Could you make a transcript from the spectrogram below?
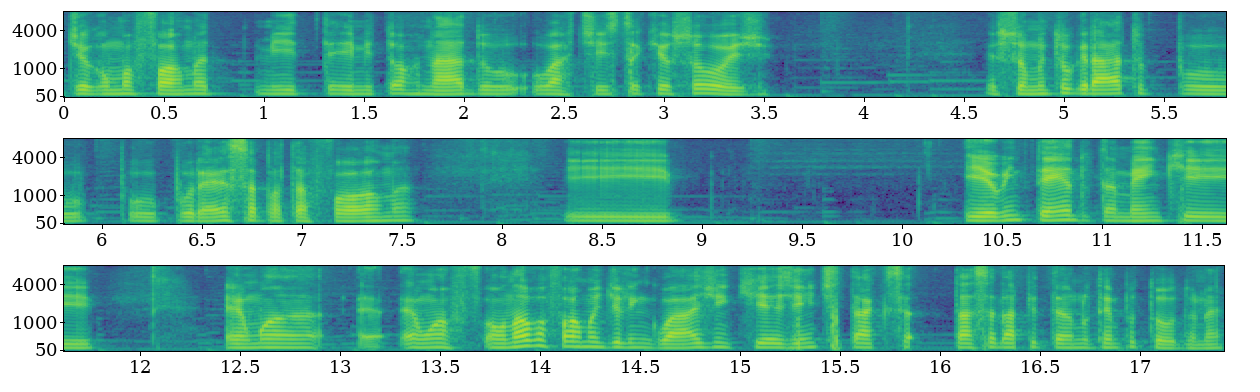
de alguma forma, me ter me tornado o artista que eu sou hoje. Eu sou muito grato por, por, por essa plataforma e, e, eu entendo também que é uma, é uma, uma nova forma de linguagem que a gente está tá se adaptando o tempo todo, né?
